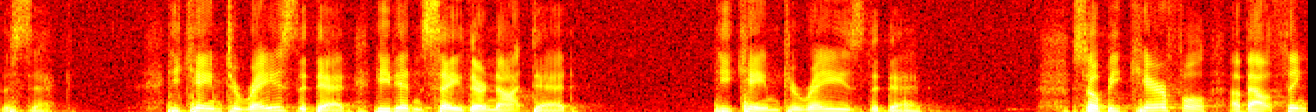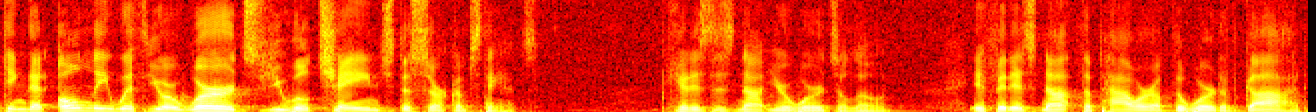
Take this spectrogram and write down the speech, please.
the sick. He came to raise the dead. He didn't say they're not dead. He came to raise the dead. So be careful about thinking that only with your words you will change the circumstance. Because it is not your words alone. If it is not the power of the Word of God,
